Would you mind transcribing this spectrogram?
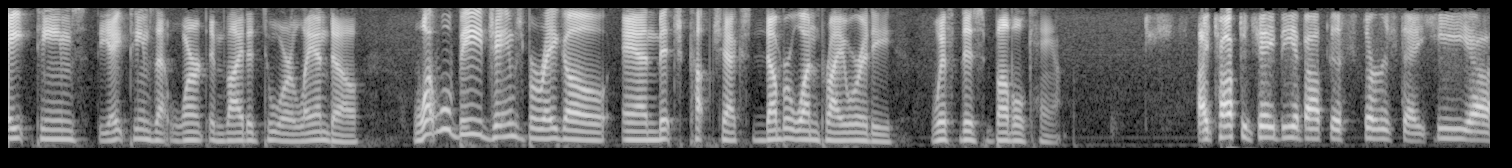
eight teams, the eight teams that weren't invited to Orlando. What will be James Borrego and Mitch Kupchak's number one priority with this bubble camp? I talked to JB about this Thursday. He uh,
